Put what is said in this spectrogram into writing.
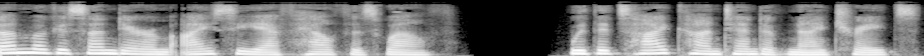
Shanmugasundaram ICF Health is Wealth. With its high content of nitrates,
